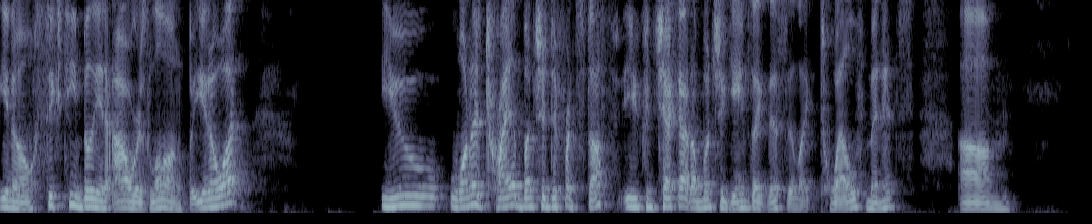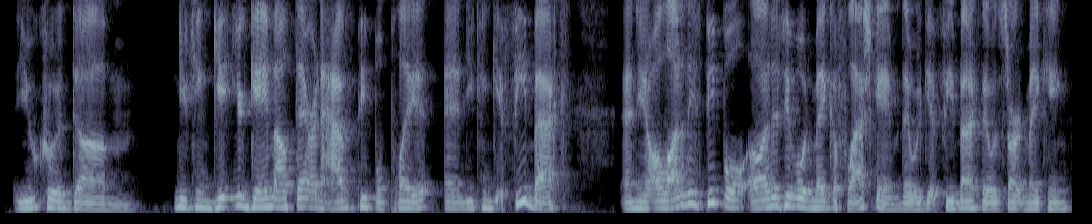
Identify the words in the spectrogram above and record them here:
you know 16 billion hours long but you know what you want to try a bunch of different stuff you can check out a bunch of games like this in like 12 minutes um, you could um, you can get your game out there and have people play it and you can get feedback and you know a lot of these people a lot of these people would make a flash game they would get feedback they would start making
